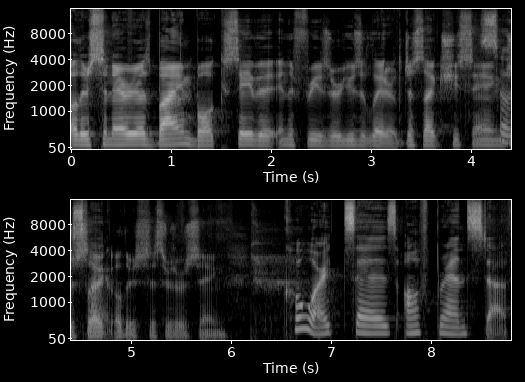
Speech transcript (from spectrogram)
other scenarios, buy in bulk, save it in the freezer, use it later. Just like she's saying, So just like other Cysters are saying. Coart says off-brand stuff.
